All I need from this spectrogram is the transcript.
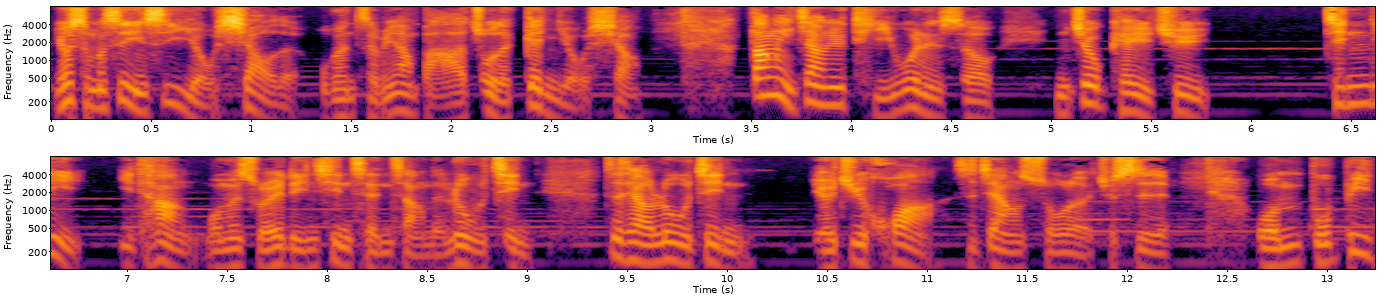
有什么事情是有效的？我们怎么样把它做得更有效？当你这样去提问的时候，你就可以去经历一趟我们所谓灵性成长的路径。这条路径有一句话是这样说了，就是我们不必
